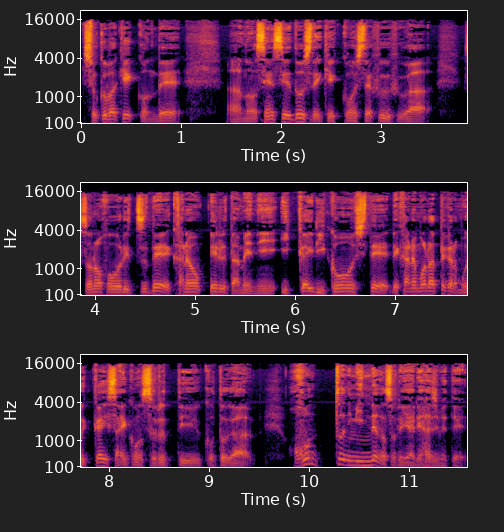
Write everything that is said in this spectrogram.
職場結婚で、あの、先生同士で結婚した夫婦は、その法律で金を得るために一回離婚をして、で、金もらってからもう一回再婚するっていうことが、本当にみんながそれやり始めて、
